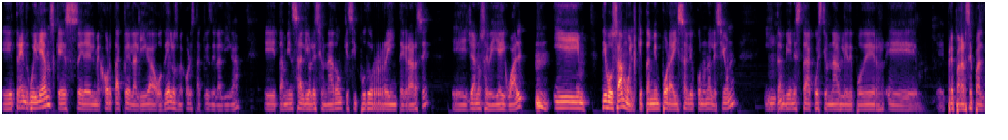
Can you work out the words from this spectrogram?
Eh, Trent Williams, que es el mejor tackle de la liga o de los mejores tackles de la liga, también salió lesionado, aunque sí pudo reintegrarse. ya no se veía igual. y Divo Samuel, que también por ahí salió con una lesión y también está cuestionable de poder eh, prepararse para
